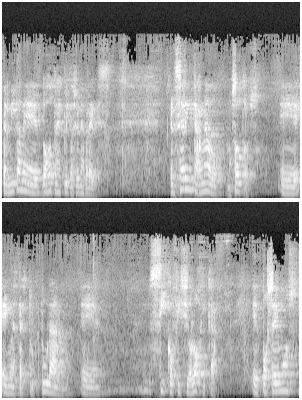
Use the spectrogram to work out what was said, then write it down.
Permítame dos o tres explicaciones breves. El ser encarnado, nosotros, eh, en nuestra estructura eh, psicofisiológica, eh, poseemos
